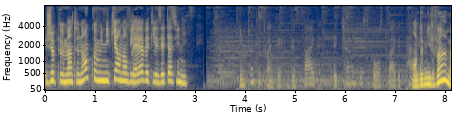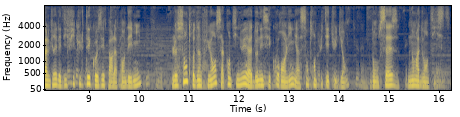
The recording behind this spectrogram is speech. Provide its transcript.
je peux maintenant communiquer en anglais avec les États-Unis. En 2020, malgré les difficultés causées par la pandémie, le centre d'influence a continué à donner ses cours en ligne à 138 étudiants, dont 16 non adventistes.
